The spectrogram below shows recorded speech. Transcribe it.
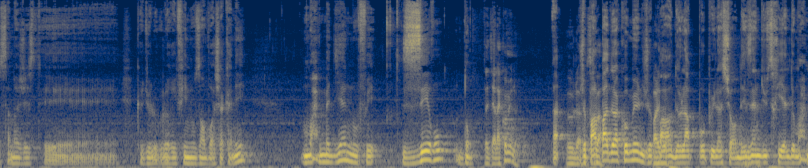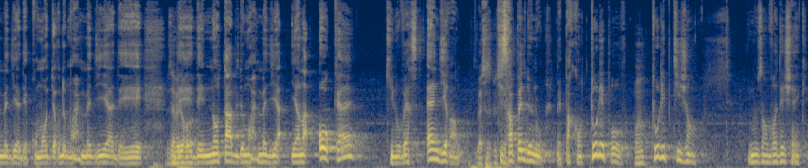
Sa Majesté, que Dieu le glorifie, nous envoie chaque année, Mohammedia nous fait zéro don. C'est-à-dire la commune. Hein, Euh, je ne parle pas- de la commune, je parle de- de la population, des industriels de Mohammedia, des promoteurs de Mohammedia, des, le des, notables de Mohammedia. Il n'y en a aucun qui nous verse un dirham, Bah, qui se rappelle de nous. Mais par contre, tous les pauvres, Hum. tous les petits gens, ils nous envoient des chèques.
